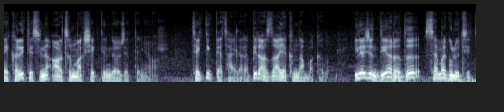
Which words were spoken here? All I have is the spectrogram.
ve kalitesini artırmak şeklinde özetleniyor. Teknik detaylara biraz daha yakından bakalım. İlacın diğer adı semaglutid.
